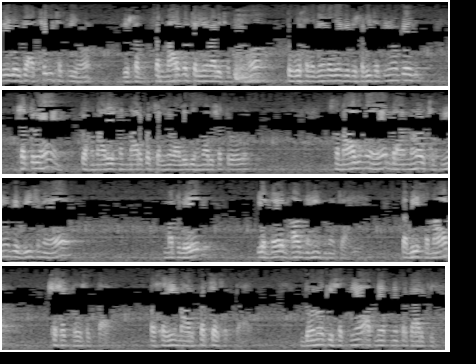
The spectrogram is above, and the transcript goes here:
लोग के अच्छे भी क्षत्रिय हो जो सन्मार्ग पर चलने वाले क्षत्रिय हो तो वो समझने लगे कि जो सभी क्षत्रियों के शत्रु हैं तो हमारे सन्मार्ग पर चलने वाले भी हमारे शत्रु हो गए। समाज में ब्राह्मण और क्षत्रियों के बीच में मतभेद या बैर भाव नहीं होना चाहिए। तभी समाज सशक्त हो सकता है और सही मार्ग पर चल सकता है। दोनों की शक्तियाँ अपने अपने प्रकार की हैं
